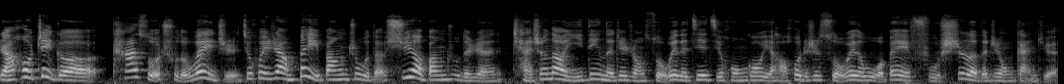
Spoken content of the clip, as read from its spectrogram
然后这个他所处的位置就会让被帮助的、需要帮助的人产生到一定的这种所谓的阶级鸿沟也好，或者是所谓的我被俯视了的这种感觉。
